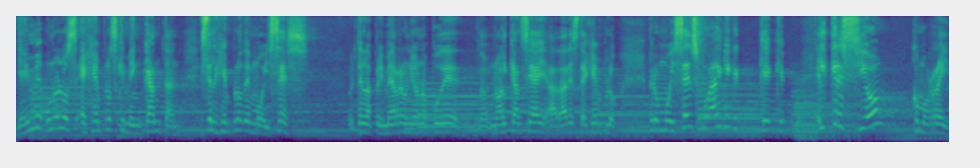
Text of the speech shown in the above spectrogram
Y ahí uno de los ejemplos que me encantan es el ejemplo de Moisés. Ahorita en la primera reunión no pude, no, alcancé a, dar este ejemplo, pero Moisés fue alguien que, él creció como rey.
